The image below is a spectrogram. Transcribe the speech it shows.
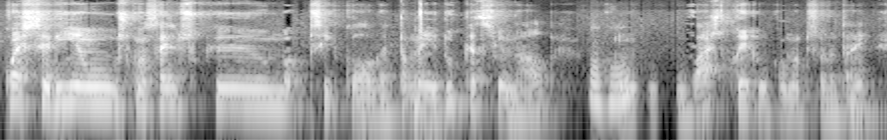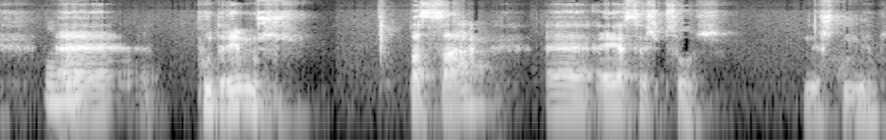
quais seriam os conselhos que uma psicóloga, também educacional, uhum. um vasto currículo como a pessoa tem, uhum. uh, poderemos passar uh, a essas pessoas neste momento?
